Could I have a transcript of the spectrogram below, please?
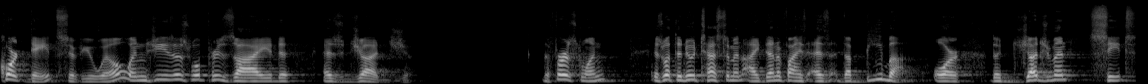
court dates, if you will, when Jesus will preside as judge. The first one is what the New Testament identifies as the Bema, or the judgment seat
